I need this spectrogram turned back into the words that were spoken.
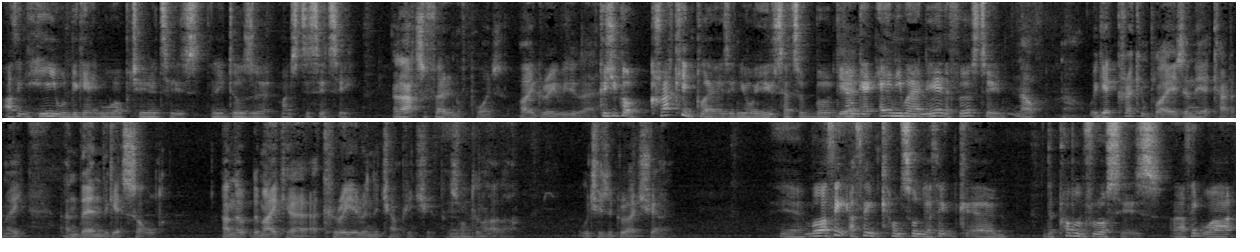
I think he would be getting more opportunities than he does at Manchester City. And that's a fair enough point. I agree with you there. Because you've got cracking players in your youth setup, but you Yeah. don't get anywhere near the first team. No, no. We get cracking players in the academy and then they get sold. And they, they make a, a career in the championship or Yeah. something like that, which is a great shame. Yeah. Well, I think I think on Sunday, I think um, the problem for us is, and I think why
